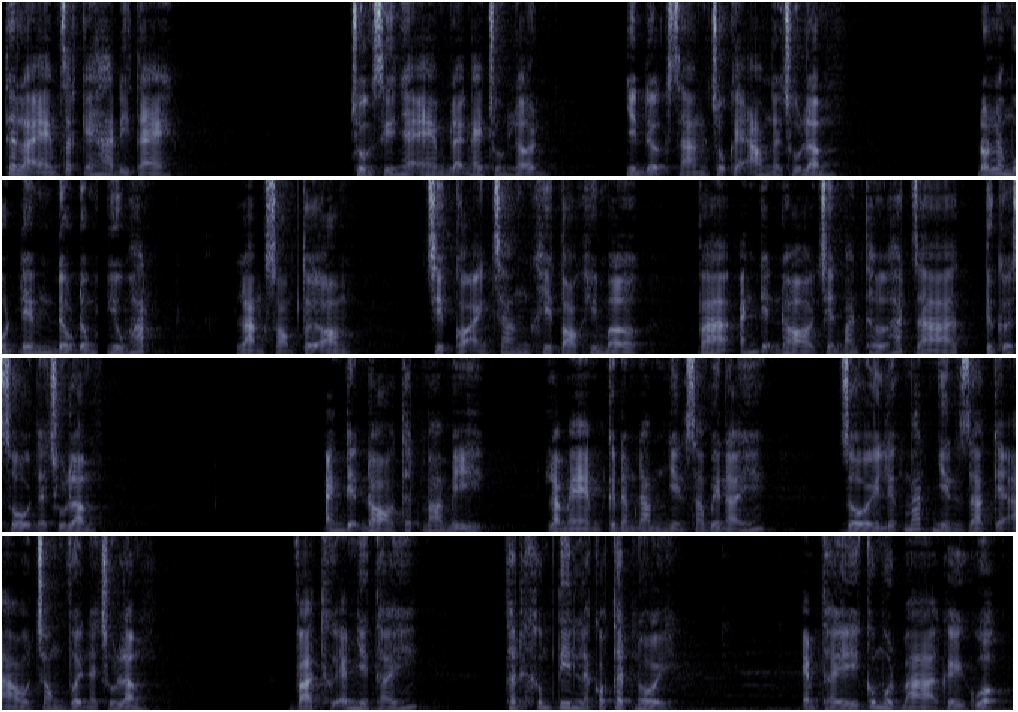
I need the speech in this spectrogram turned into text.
Thế là em dắt cái Hà đi tè. Chuồng xí nhà em lại ngay chuồng lợn, nhìn được sang chỗ cái ao nhà chú Lâm. Đó là một đêm đầu đông hiu hắt, làng xóm tối om, chỉ có ánh trăng khi tỏ khi mờ và ánh điện đỏ trên bàn thờ hắt ra từ cửa sổ nhà chú Lâm. Ánh điện đỏ thật ma mị, làm em cứ đăm đăm nhìn sang bên ấy, rồi liếc mắt nhìn ra cái ao trong vườn nhà chú Lâm. Và thứ em nhìn thấy, thật không tin là có thật nổi. Em thấy có một bà gầy guộc,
